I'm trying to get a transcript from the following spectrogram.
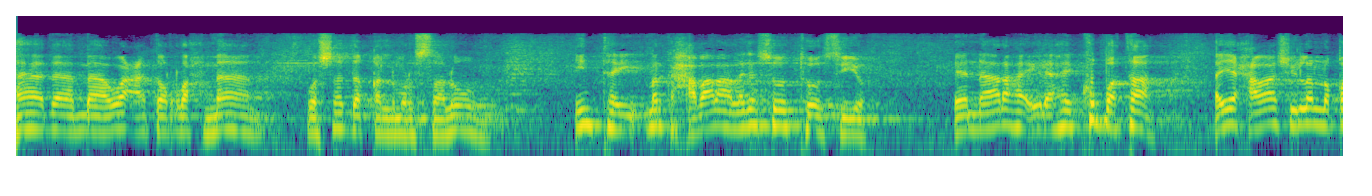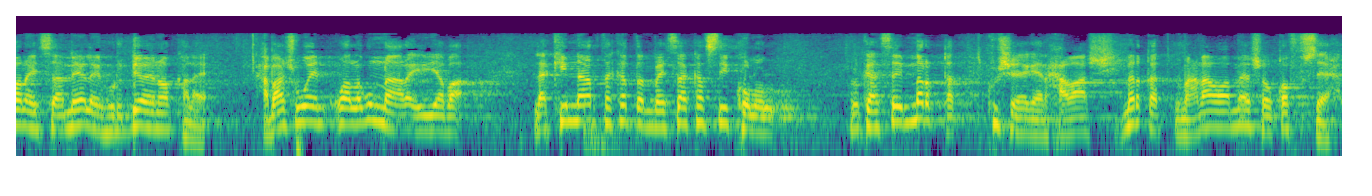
hada maa wacada araxmaan wasadaqa almursaluun intay marka xabaalaha laga soo toosiyo ee naaraha ilaahay ku bataan ayay xabaashii la noqonaysaa meel ay hurdeen oo kale. Xabaashu weyn waa lagu naaray laakiin naarta ka dambaysa ka sii kulul. Markaasay marqad ku sheegeen xabaashi. Marqadku macnaha waa meesha qofku seexo.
